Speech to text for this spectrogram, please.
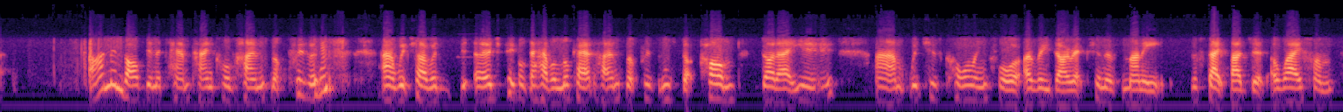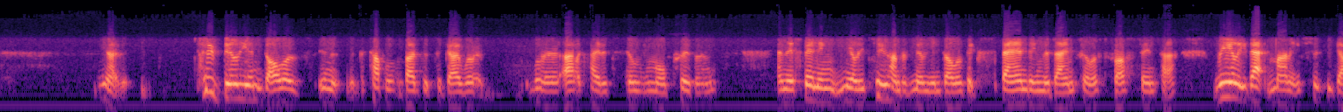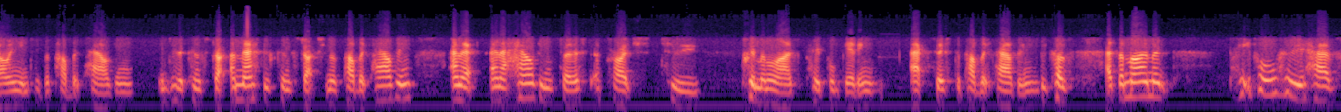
I'm involved in a campaign called Homes Not Prisons, uh, which I would urge people to have a look at, homesnotprisons.com.au, um, which is calling for a redirection of money, the state budget, away from, you know, $2 billion in a couple of budgets ago were, were allocated to building more prisons. And they're spending nearly $200 million expanding the Dame Phyllis Frost Centre. Really, that money should be going into the public housing into constru- a massive construction of public housing and a, and a housing first approach to criminalise people getting access to public housing because at the moment people who have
